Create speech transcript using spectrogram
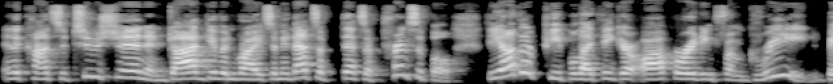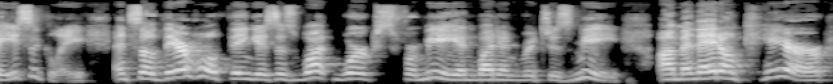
in the Constitution and God given rights, I mean, that's a that's a principle. The other people, I think, are operating from greed, basically, and so their whole thing is is what works for me and what enriches me. Um, and they don't care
